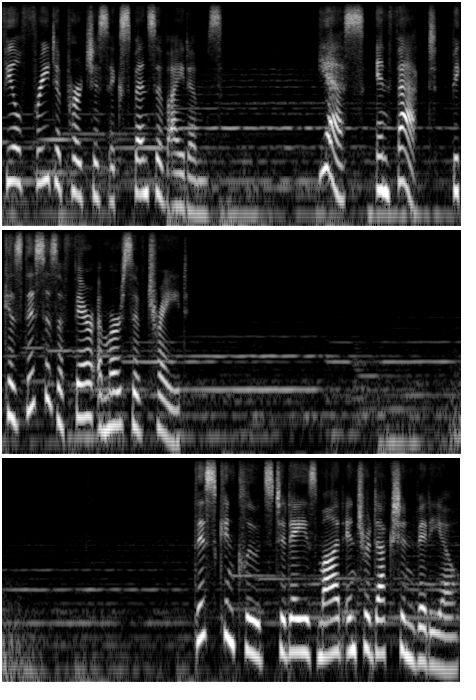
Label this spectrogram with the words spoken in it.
feel free to purchase expensive items. Yes, in fact, because this is a fair immersive trade. This concludes today's mod introduction video.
